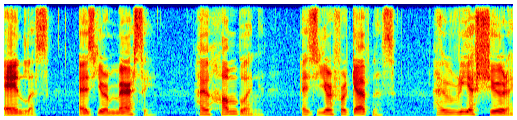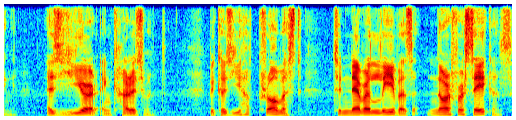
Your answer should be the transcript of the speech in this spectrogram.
endless is your mercy! How humbling is your forgiveness! How reassuring is your encouragement, because you have promised to never leave us nor forsake us.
